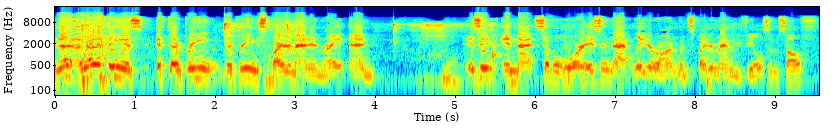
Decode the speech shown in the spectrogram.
Another another thing is if they're bringing they're bringing Spider-Man in, right? And Yeah, isn't in that Civil War? Isn't that later on when Spider-Man reveals himself?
